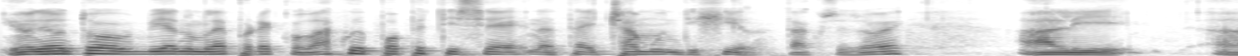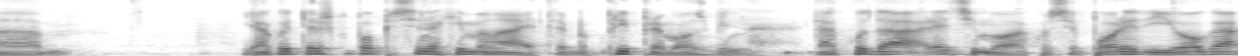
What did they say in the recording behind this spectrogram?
I onda je on to jednom lepo rekao, lako je popeti se na taj Chamundi Hill, tako se zove, ali a, jako je teško popeti se na Himalaje, treba priprema ozbiljna. Tako da, recimo, ako se poredi yoga,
